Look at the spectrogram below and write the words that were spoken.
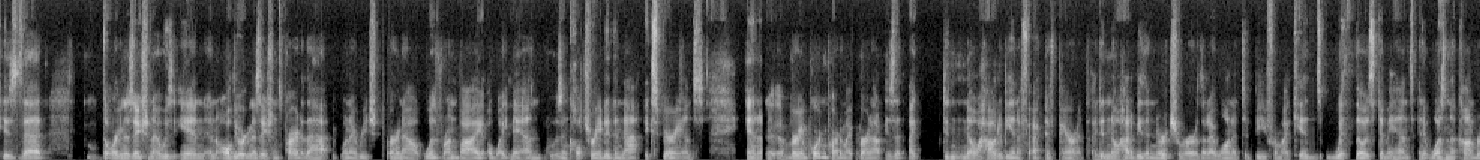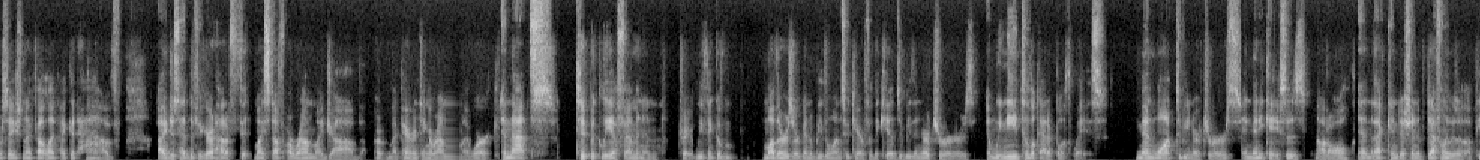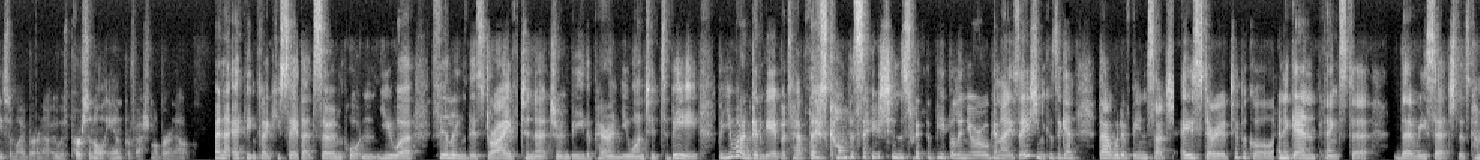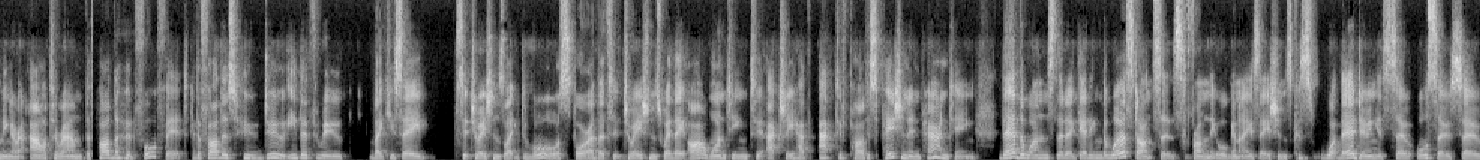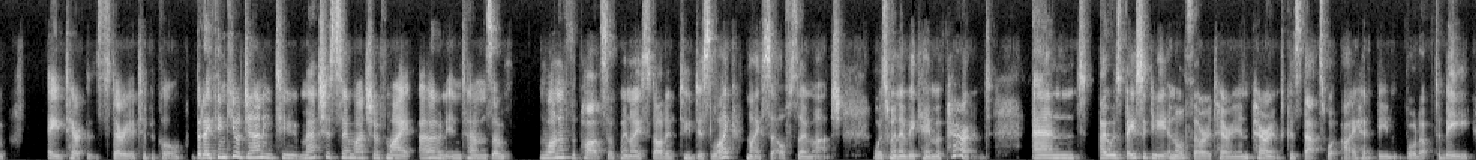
is that the organization I was in and all the organizations prior to that, when I reached burnout, was run by a white man who was enculturated in that experience. And a, very important part of my burnout is that I didn't know how to be an effective parent. I didn't know how to be the nurturer that I wanted to be for my kids with those demands. And it wasn't a conversation I felt like I could have. I just had to figure out how to fit my stuff around my job, my parenting around my work. And that's typically a feminine trait. We think of mothers are going to be the ones who care for the kids or be the nurturers. And we need to look at it both ways. Men want to be nurturers in many cases, not all. And that condition definitely was a piece of my burnout. It was personal and professional burnout. And I think, like you say, that's so important. You were feeling this drive to nurture and be the parent you wanted to be, but you weren't going to be able to have those conversations with the people in your organization because, again, that would have been such a stereotypical. And again, thanks to the research that's coming out around the fatherhood forfeit, the fathers who do either through like you say, situations like divorce or other situations where they are wanting to actually have active participation in parenting, they're the ones that are getting the worst answers from the organizations because what they're doing is so also so a ter- stereotypical. But I think your journey to matches so much of my own in terms of one of the parts of when I started to dislike myself so much was when I became a parent. And I was basically an authoritarian parent because that's what I had been brought up to be.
